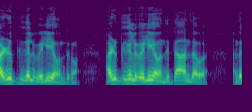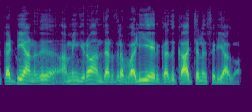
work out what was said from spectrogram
அழுக்குகள் வெளியே வந்துடும் அழுக்குகள் வெளியே வந்துட்டால் அந்த அந்த கட்டியானது அமைங்கிரும். அந்த இடத்துல வலியே இருக்காது காய்ச்சலும் சரியாகும்.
